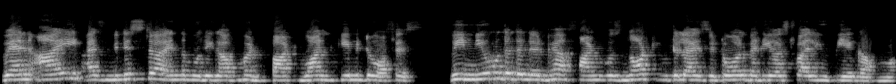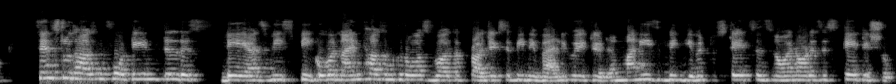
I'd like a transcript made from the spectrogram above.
When I, as minister in the Modi government, part one, came into office, we knew that the Nirbhaya fund was not utilized at all by the erstwhile UPA government. Since 2014 till this day, as we speak, over 9,000 crores worth of projects have been evaluated and money has been given to states since law and order is a state issue.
